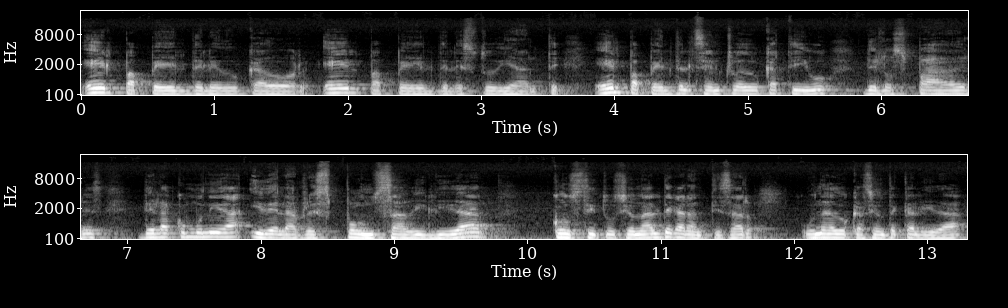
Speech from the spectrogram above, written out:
el papel del educador, el papel del estudiante, el papel del centro educativo, de los padres, de la comunidad y de la responsabilidad constitucional de garantizar una educación de calidad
